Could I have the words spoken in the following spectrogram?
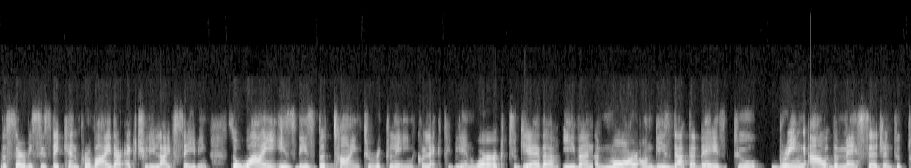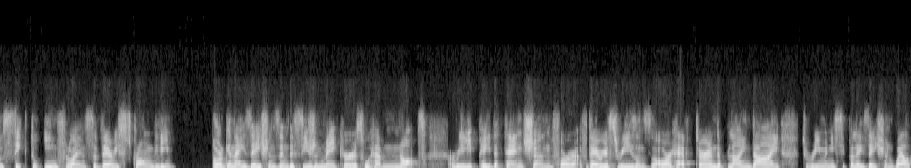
the services they can provide are actually life saving. So, why is this the time to reclaim collectively and work together even more on this database to bring out the message and to, to seek to influence very strongly organizations and decision makers who have not really paid attention for various reasons or have turned a blind eye to remunicipalization? Well,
